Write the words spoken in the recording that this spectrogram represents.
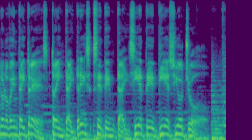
093 3377 18.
